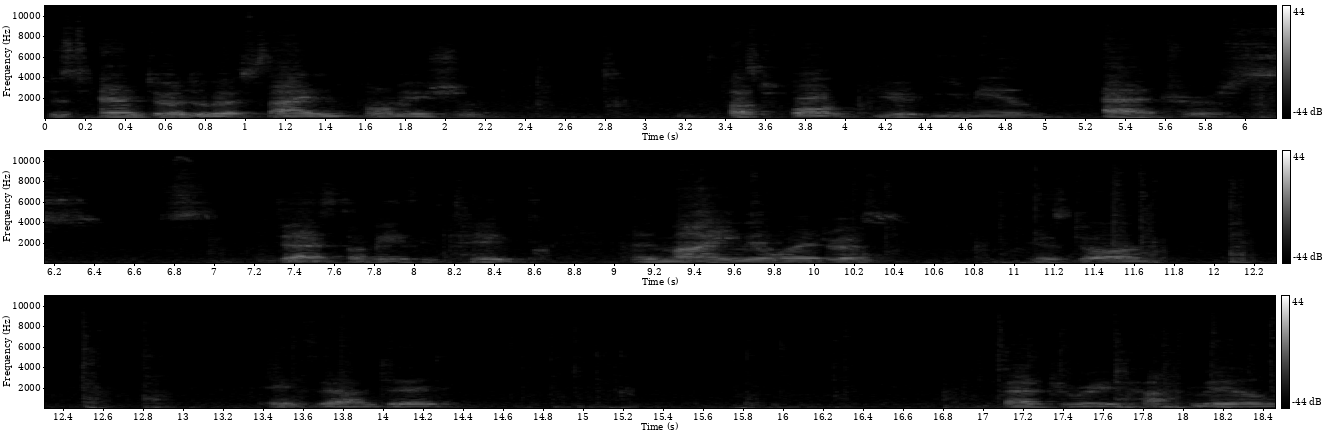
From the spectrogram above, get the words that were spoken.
Just enter the website information. First of all, your email address. That's the basic thing. And my email address is Don Exalted at hotmail.com.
